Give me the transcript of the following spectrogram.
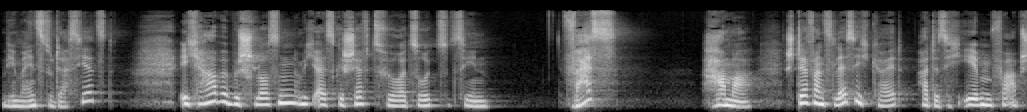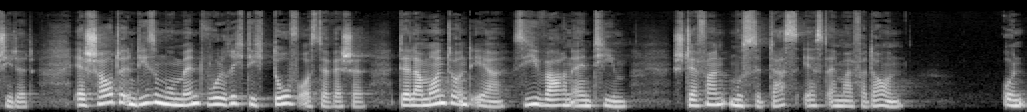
Wie meinst du das jetzt? Ich habe beschlossen, mich als Geschäftsführer zurückzuziehen. Was? Hammer. Stefans Lässigkeit hatte sich eben verabschiedet. Er schaute in diesem Moment wohl richtig doof aus der Wäsche. Der Lamonte und er, sie waren ein Team. Stefan musste das erst einmal verdauen. Und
